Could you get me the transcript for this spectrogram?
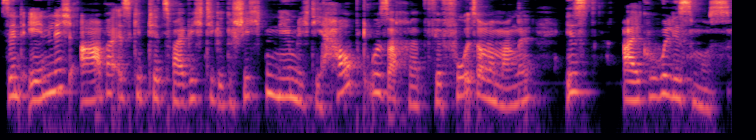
sind ähnlich, aber es gibt hier zwei wichtige Geschichten, nämlich die Hauptursache für Folsäuremangel ist Alkoholismus.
